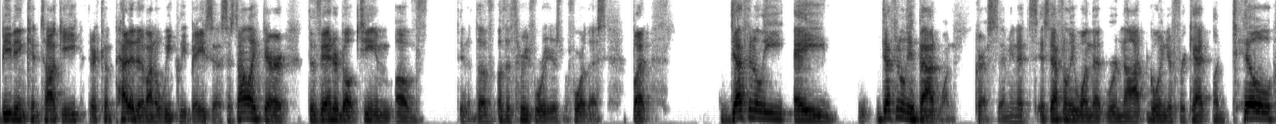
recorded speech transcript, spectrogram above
Beating Kentucky, they're competitive on a weekly basis. It's not like they're the Vanderbilt team of you know, the of the three four years before this, but definitely a definitely a bad one, Chris. I mean, it's it's definitely one that we're not going to forget until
